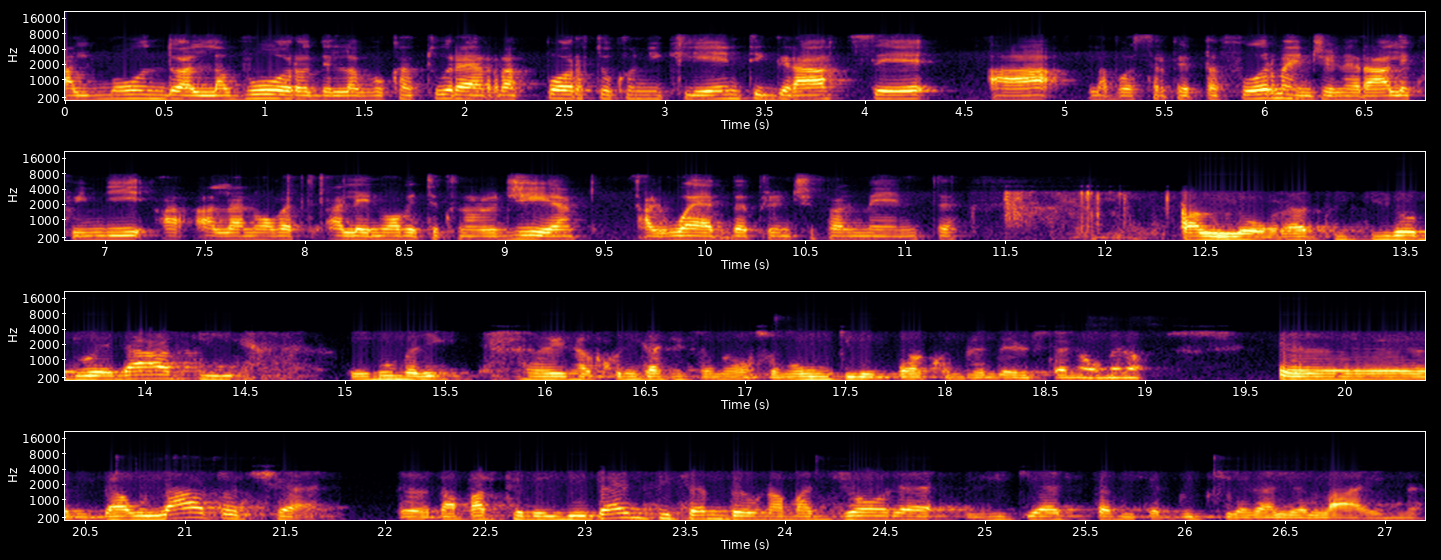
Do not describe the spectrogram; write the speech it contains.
al mondo, al lavoro dell'avvocatura e al rapporto con i clienti grazie alla vostra piattaforma in generale, quindi nuova, alle nuove tecnologie, al web principalmente? Allora, ti, ti do due dati, i numeri eh, in alcuni casi sono, sono utili un po' a comprendere il fenomeno. Eh, da un lato c'è eh, da parte degli utenti sempre una maggiore richiesta di servizi legali online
